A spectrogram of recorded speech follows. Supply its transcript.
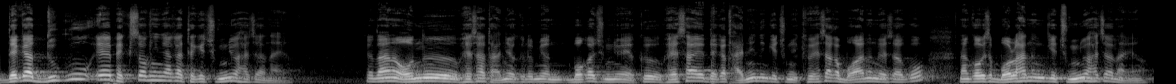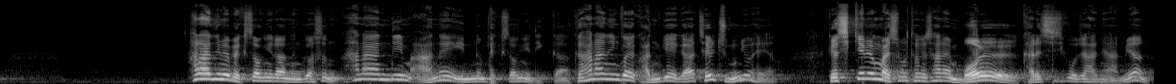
내가 누구의 백성이냐가 되게 중요하잖아요. 나는 어느 회사 다녀 그러면 뭐가 중요해요? 그 회사에 내가 다니는 게 중요해. 그 회사가 뭐 하는 회사고 난 거기서 뭘 하는 게 중요하잖아요. 하나님의 백성이라는 것은 하나님 안에 있는 백성이니까 그 하나님과의 관계가 제일 중요해요. 그래서 십계명 말씀을 통해서 하나님 뭘 가르치시고자 하냐 하면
